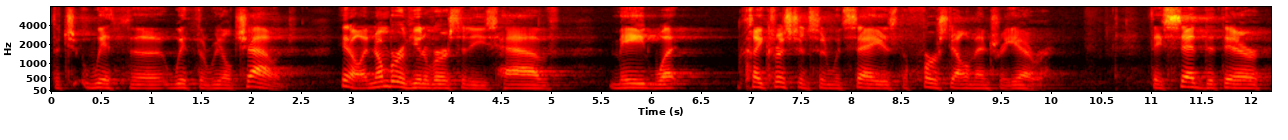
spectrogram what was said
the, with, the, with the real challenge. You know, a number of universities have made what Clay Christensen would say is the first elementary error. They said that their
